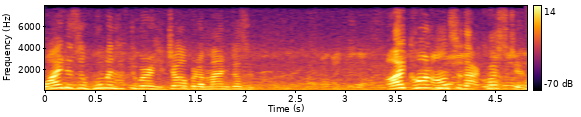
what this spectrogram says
why does a woman have to wear a hijab but a man doesn't? I can't answer that question.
